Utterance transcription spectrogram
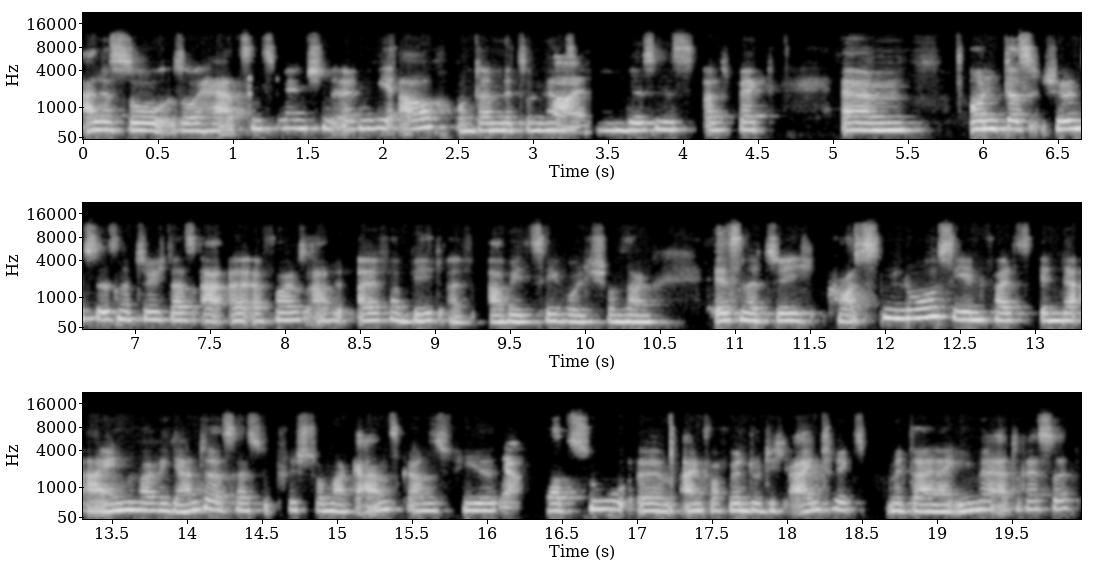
alles so, so Herzensmenschen irgendwie auch und dann mit so einem ganz Business-Aspekt. Ähm, und das Schönste ist natürlich, das äh, Erfolgsalphabet, ABC wollte ich schon sagen, ist natürlich kostenlos, jedenfalls in der einen Variante. Das heißt, du kriegst schon mal ganz, ganz viel ja. dazu, äh, einfach wenn du dich einträgst mit deiner E-Mail-Adresse.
